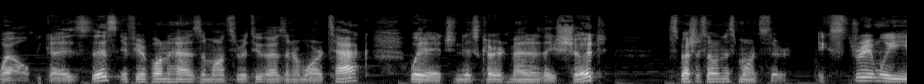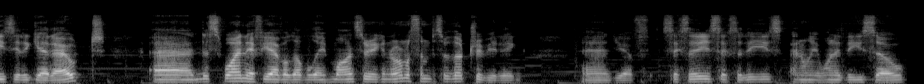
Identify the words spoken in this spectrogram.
well, because this, if your opponent has a monster with 2000 or more attack, which in this current meta they should, special summon this monster. Extremely easy to get out, and this one, if you have a level 8 monster, you can normal summon this without tributing. And you have 6 of these, 6 of these, and only one of these, so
